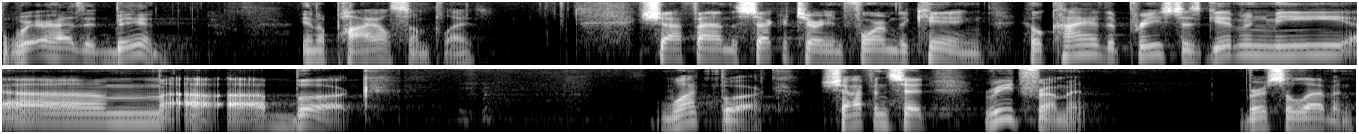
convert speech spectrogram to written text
Where has it been? In a pile someplace. Shaphan the secretary informed the king, Hilkiah the priest has given me um, a, a book. What book? Shaphan said, Read from it. Verse 11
